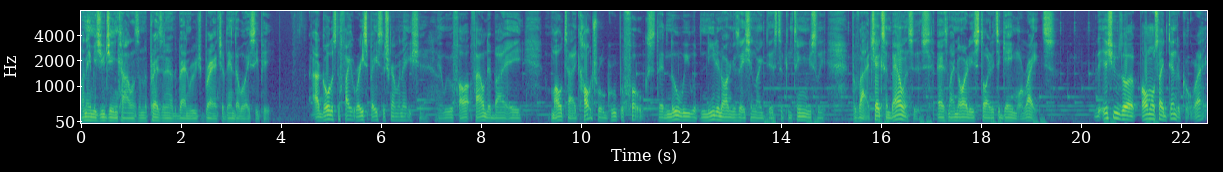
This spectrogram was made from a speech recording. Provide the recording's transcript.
My name is Eugene Collins. I'm the president of the Baton Rouge branch of the NAACP. Our goal is to fight race-based discrimination, and we were founded by a multicultural group of folks that knew we would need an organization like this to continuously provide checks and balances as minorities started to gain more rights. The issues are almost identical, right?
